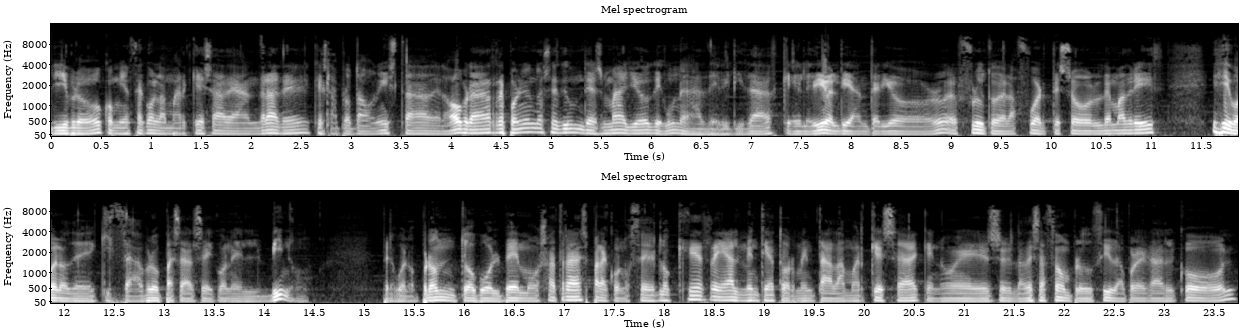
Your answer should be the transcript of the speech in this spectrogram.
libro comienza con la marquesa de Andrade, que es la protagonista de la obra, reponiéndose de un desmayo de una debilidad que le dio el día anterior, fruto de la fuerte sol de Madrid, y bueno, de quizá pasarse con el vino. Pero bueno, pronto volvemos atrás para conocer lo que realmente atormenta a la marquesa, que no es la desazón producida por el alcohol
